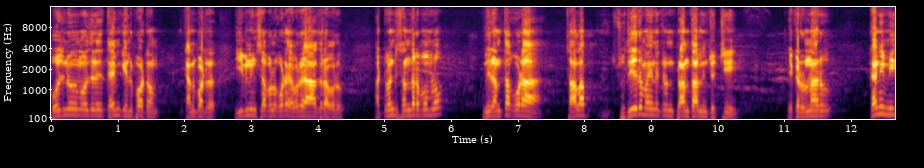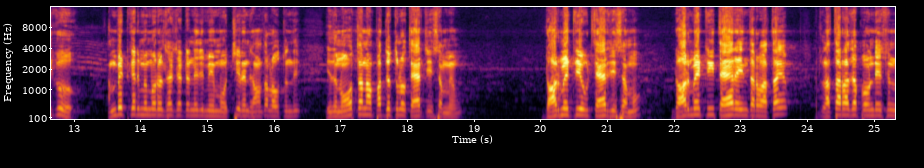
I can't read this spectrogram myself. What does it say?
భోజనం వదిలే టైంకి వెళ్ళిపోవటం. కనపడరు. ఈవినింగ్ సభలు కూడా ఎవరు హాజరవ్వరు. అటువంటి సందర్భంలో మీరంతా కూడా చాలా సుదీర్ఘమైనటువంటి ప్రాంతాల నుంచి వచ్చి ఇక్కడ ఉన్నారు. కానీ మీకు అంబేద్కర్ మెమోరియల్ సొసైటీ అనేది మేము వచ్చి రెండు సంవత్సరాలు అవుతుంది. ఇది నూతన పద్ధతిలో తయారు చేసాం మేము. డార్మెటరీ ఒకటి తయారు చేశాము. డార్మెటరీ తయారైన తర్వాత లతా రాజా ఫౌండేషన్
